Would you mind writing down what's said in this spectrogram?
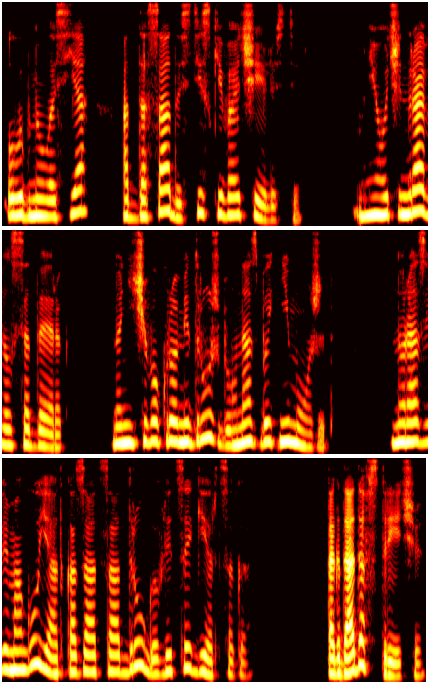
улыбнулась я, от досады стискивая челюсти. Мне очень нравился Дерек, но ничего кроме дружбы у нас быть не может. Но разве могу я отказаться от друга в лице герцога? Тогда до встречи.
